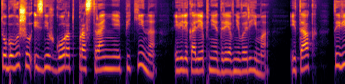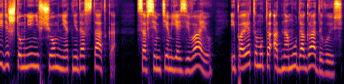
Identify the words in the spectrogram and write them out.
то бы вышел из них город пространнее Пекина и великолепнее Древнего Рима. Итак, ты видишь, что мне ни в чем нет недостатка. Со всем тем я зеваю, и поэтому-то одному догадываюсь,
